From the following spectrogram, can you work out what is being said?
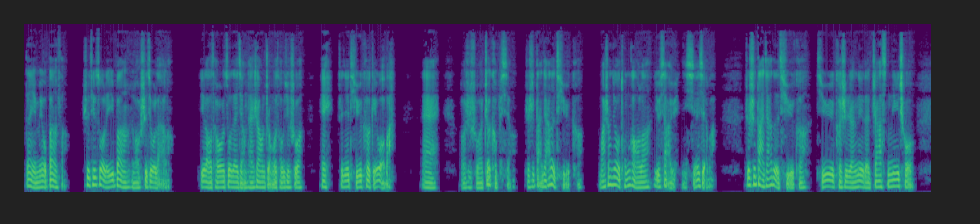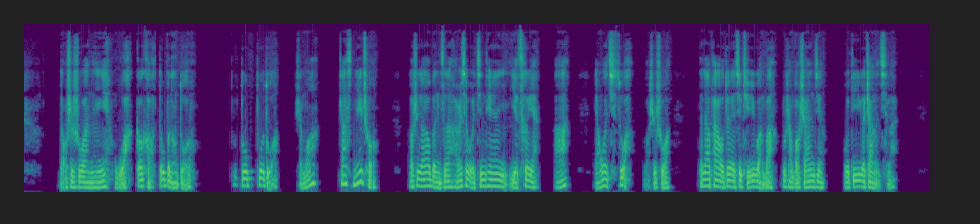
但也没有办法，试题做了一半，老师就来了。李老头坐在讲台上，转过头就说：“嘿，这节体育课给我吧。”哎，老师说：“这可不行，这是大家的体育课。”马上就要统考了，又下雨，你写写吧。这是大家的体育课，体育可是人类的 just nature。老师说，你我高考都不能夺多剥夺。什么？Just natural。老师摇摇本子，而且我今天也测验啊。仰卧起坐。老师说：“大家排好队去体育馆吧，路上保持安静。”我第一个站了起来。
